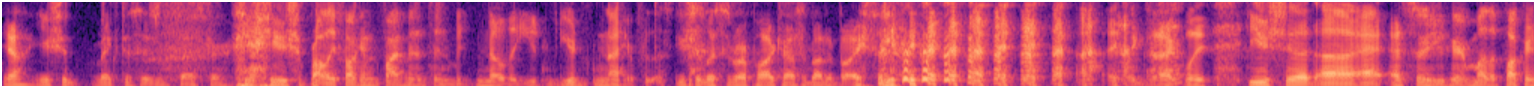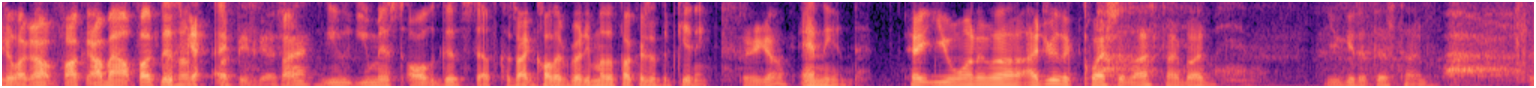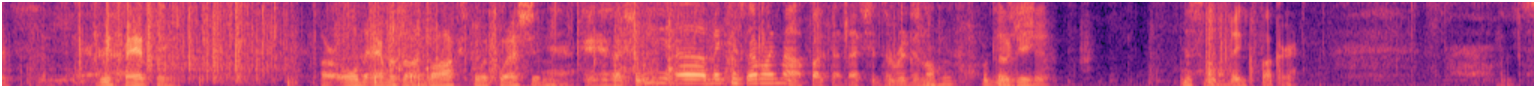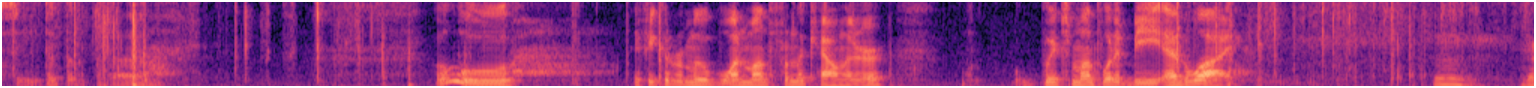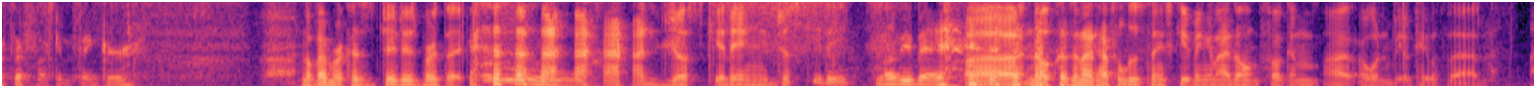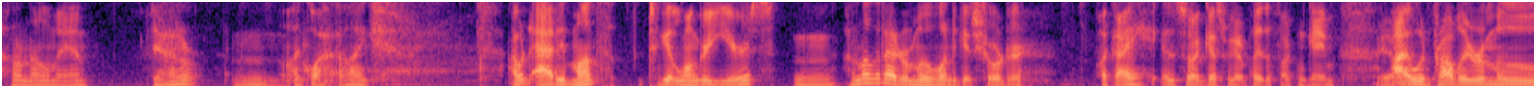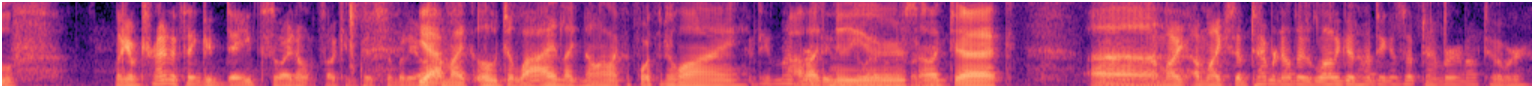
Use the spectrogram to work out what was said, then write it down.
Yeah, you should make decisions faster. Yeah, you should probably fucking five minutes in, but know that you you're not here for this. You should listen to our podcast about advice. exactly. You should. Uh, as soon as you hear motherfuckers, you're like, oh fuck, I'm out. Fuck this Uh-huh, guy. fuck these guys. Bye. You you missed all the good stuff because I called everybody motherfuckers at the beginning there you go. and the end. Hey, you want to? Uh, I drew the question last time, bud. You get it this time. Let's see here. We fancy. Our old Amazon box full of questions. Yeah, JJ's like, should we uh, make this? I'm like, no, fuck that. That shit's original. We'll do this shit. This is a big fucker. Let's see. Da, da, da, da. Ooh. If you could remove one month from the calendar, which month would it be and why? That's a fucking thinker. November, because JJ's birthday. Just kidding. Just kidding. Love you, babe. Uh, no, because then I'd have to lose Thanksgiving, and I don't fucking. I, I wouldn't be okay with that. I don't know, man. yeah, I don't. Like why? Like, I would add a month to get longer years. Mm-hmm. I don't know that I'd remove one to get shorter. Like I, so I guess we gotta play the fucking game. Yeah. I would probably remove. Like I'm trying to think of dates so I don't fucking piss somebody Yeah, off. Yeah, I'm like, oh, July. Like, no, I like the Fourth of July. Dude, I like New Year's. I like Jack. Uh, I'm uh, like I'm like September. No, there's a lot of good hunting in September and October.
